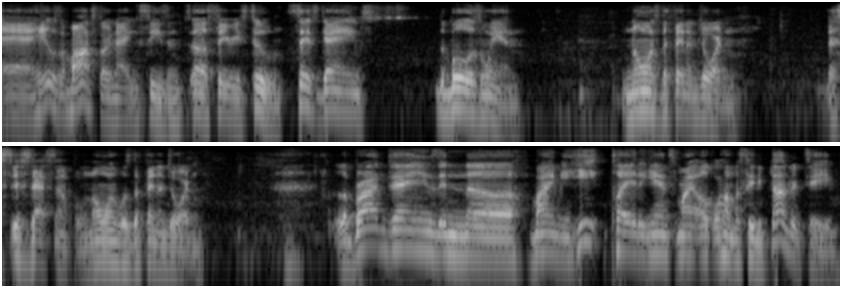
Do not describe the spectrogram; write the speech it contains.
and he was a monster in that season uh, series too. Six games, the Bulls win. No one's defending Jordan. That's just that simple. No one was defending Jordan. LeBron James and the Miami Heat played against my Oklahoma City Thunder team.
